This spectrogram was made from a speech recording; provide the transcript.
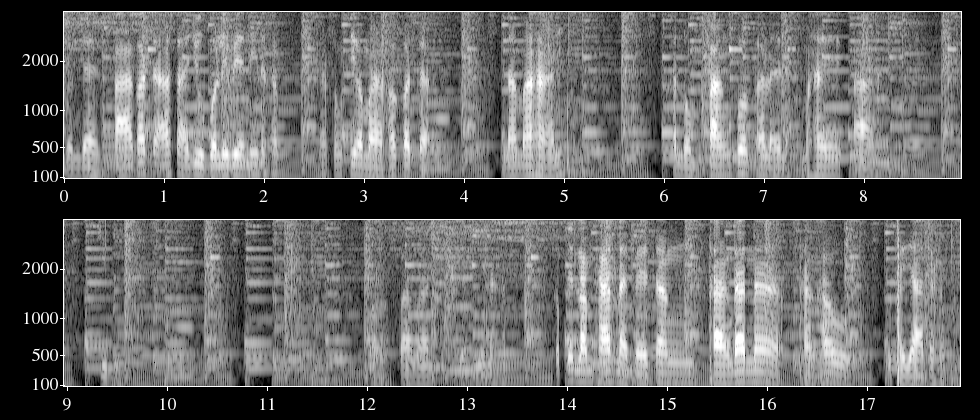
ส่วนใหญ่ปลาก็จะอาศัยอยู่บริเวณนี้นะครับ นักท่องเที่ยวมาเขาก็จะนำอาหาร ขนมปังพวกอะไรนี่ยมาให้ปลากินประมาณอย่างนี้นะครับ ก็เป็นลำธารไหลไปทางทางด้านหน้าทางเข้าอุทยานนะครับ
